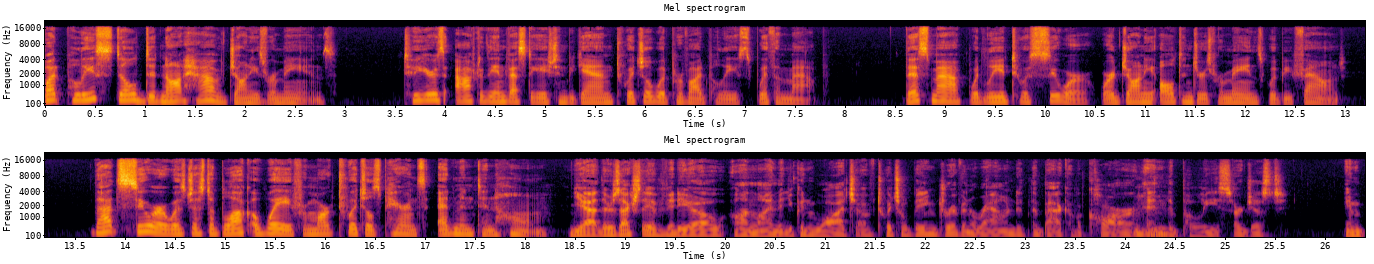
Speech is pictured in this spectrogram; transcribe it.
But police still did not have Johnny's remains. Two years after the investigation began, Twitchell would provide police with a map. This map would lead to a sewer where Johnny Altinger's remains would be found. That sewer was just a block away from Mark Twitchell's parents' Edmonton home. Yeah, there's actually a video online that you can watch of Twitchell being driven around in the back of a car, and mm-hmm. the police are just Im-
